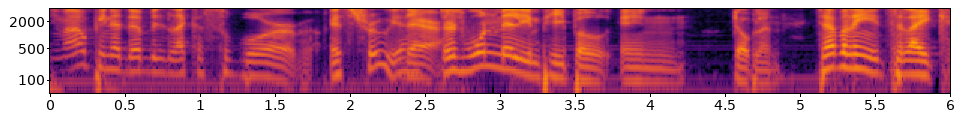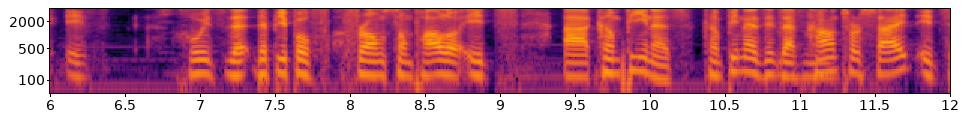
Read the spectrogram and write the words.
In my opinion, Dublin is like a suburb. It's true, yeah. There. There's one million people in Dublin. Dublin. It's like if who is the, the people f- from São Paulo? It's uh, Campinas. Campinas is a countryside. It's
